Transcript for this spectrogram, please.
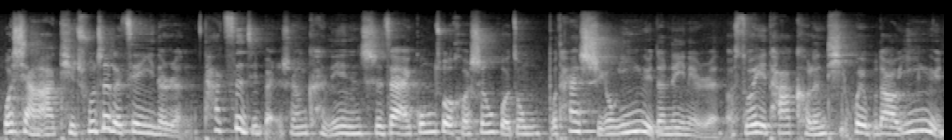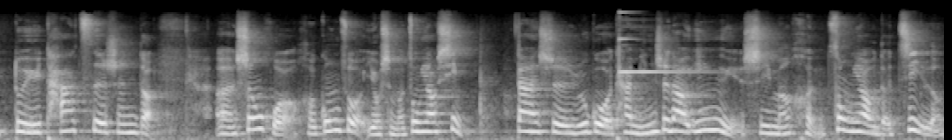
我想啊，提出这个建议的人，他自己本身肯定是在工作和生活中不太使用英语的那一类人，所以他可能体会不到英语对于他自身的，呃，生活和工作有什么重要性。但是如果他明知道英语是一门很重要的技能，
